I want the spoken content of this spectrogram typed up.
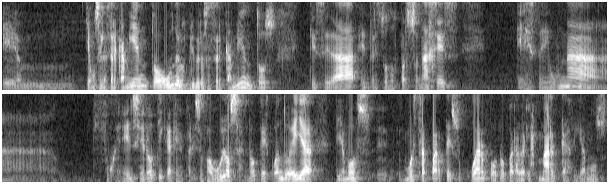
Em, digamos, el acercamiento, uno de los primeros acercamientos que se da entre estos dos personajes es de una sugerencia erótica que me pareció fabulosa, ¿no? que es cuando ella, digamos, eh, muestra parte de su cuerpo ¿no? para ver las marcas, digamos,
